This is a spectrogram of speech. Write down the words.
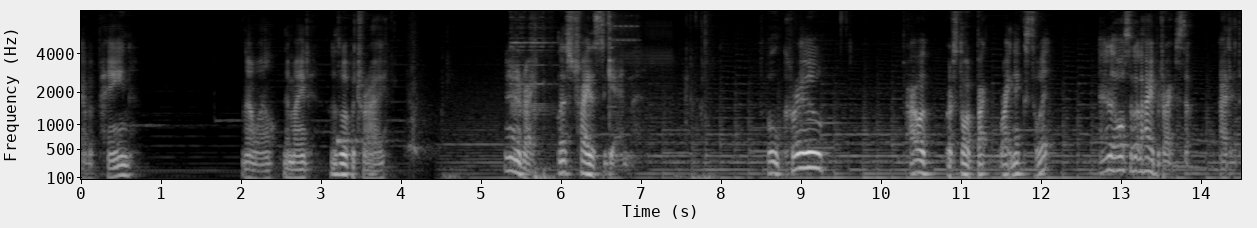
Have a pain. Oh well, never mind. Let's worth a try. Alright, let's try this again. Full crew. Power restored back right next to it. And also got the hyperdrive stuff added.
